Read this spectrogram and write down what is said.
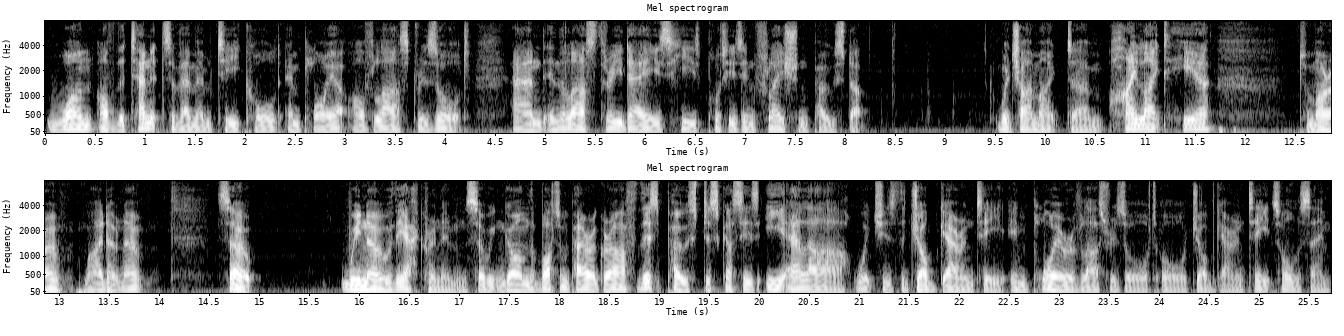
one of the tenets of MMT called employer of last resort. And in the last three days, he's put his inflation post up, which I might um, highlight here tomorrow. I don't know. So, we know the acronyms, so we can go on the bottom paragraph. This post discusses ELR, which is the job guarantee, employer of last resort, or job guarantee, it's all the same.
